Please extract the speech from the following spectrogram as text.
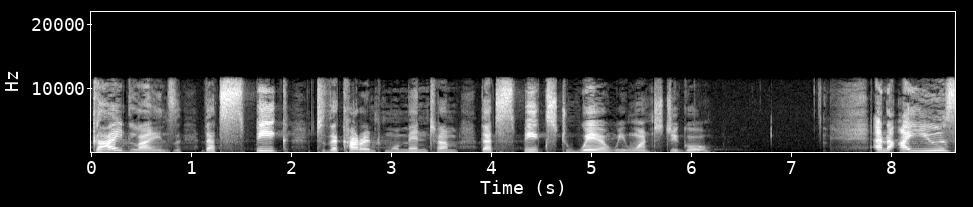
guidelines that speak to the current momentum, that speaks to where we want to go. And I use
